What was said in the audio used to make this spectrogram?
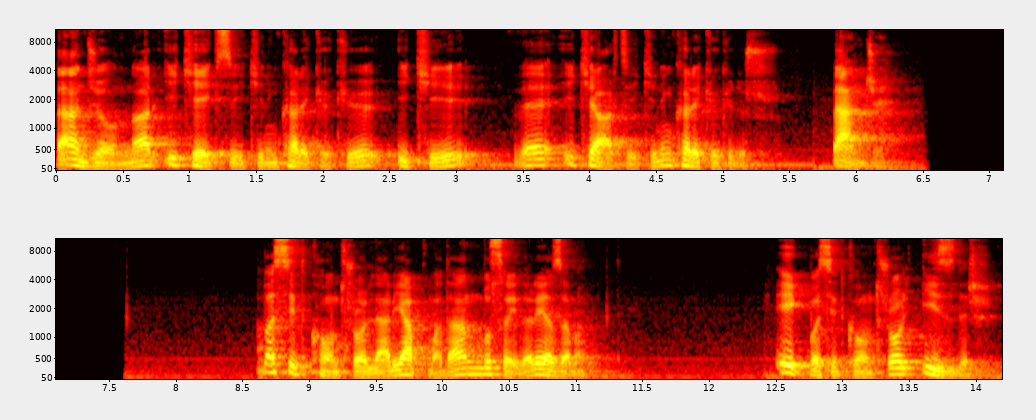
Bence onlar 2 eksi 2'nin karekökü 2 ve 2 artı 2'nin kareköküdür. Bence. Basit kontroller yapmadan bu sayıları yazamam. İlk basit kontrol izdir.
